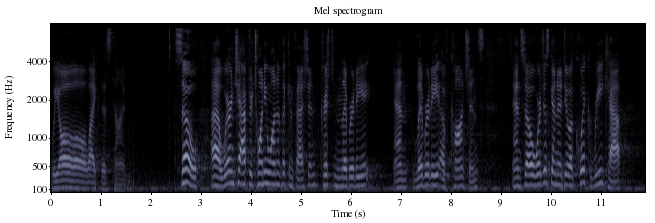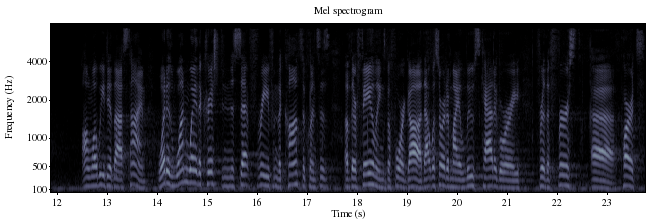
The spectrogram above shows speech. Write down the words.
We all like this time. So, uh, we're in chapter 21 of the Confession Christian liberty and liberty of conscience. And so, we're just going to do a quick recap on what we did last time. What is one way the Christian is set free from the consequences of their failings before God? That was sort of my loose category for the first uh, parts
